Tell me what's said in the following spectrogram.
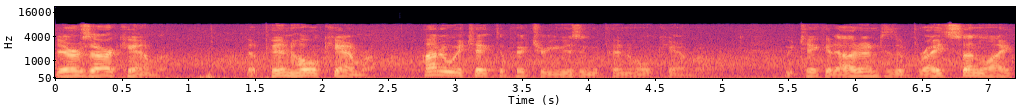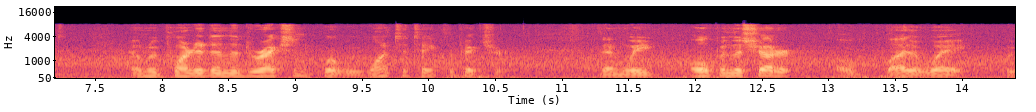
There's our camera, the pinhole camera. How do we take the picture using a pinhole camera? We take it out into the bright sunlight and we point it in the direction where we want to take the picture. Then we open the shutter. Oh, by the way, we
